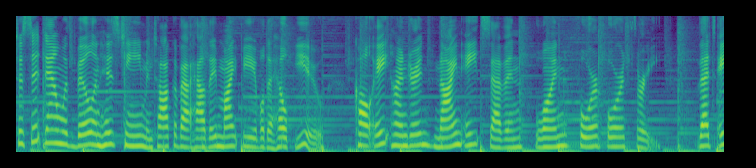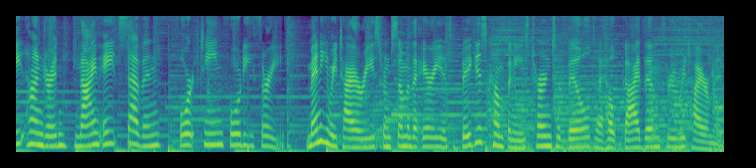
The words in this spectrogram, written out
To sit down with Bill and his team and talk about how they might be able to help you, call 800 987 1443. That's 800 987 1443. Many retirees from some of the area's biggest companies turn to Bill to help guide them through retirement,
